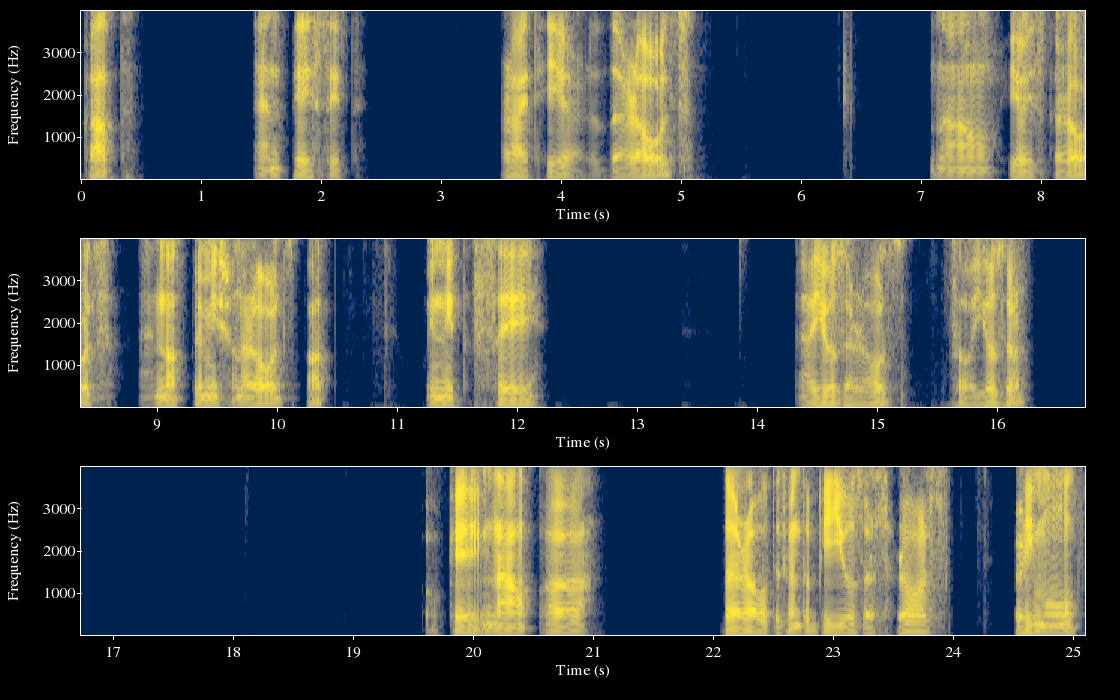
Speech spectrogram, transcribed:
cut and paste it right here the roles. Now here is the roles and not permission roles but we need to say uh, user roles. So user Okay, now uh, the route is going to be users roles remove.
